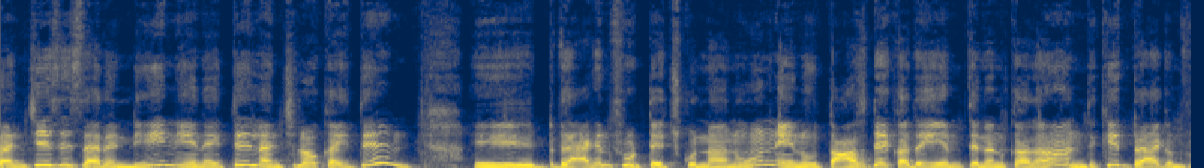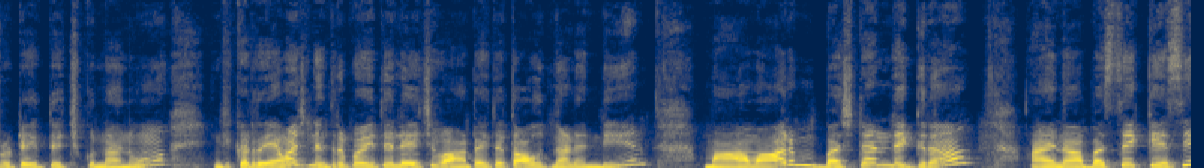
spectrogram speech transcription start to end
లంచ్ చేసేసారండి. నేనైతే లంచ్లోకి అయితే ఈ డ్రాగన్ ఫ్రూట్ తెచ్చుకున్నాను. నేను థర్స్డే కదా ఏం తినను కదా అందుకే డ్రాగన్ ఫ్రూట్ అయితే తెచ్చుకున్నాను. ఇంక ఇక్కడ రేవాజ్ నిద్రపోయితే లేచి వాటర్ అయితే తాగుతున్నాడండి. మా వారు బస్ స్టాండ్ దగ్గర ఆయన బస్సు ఎక్కేసి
